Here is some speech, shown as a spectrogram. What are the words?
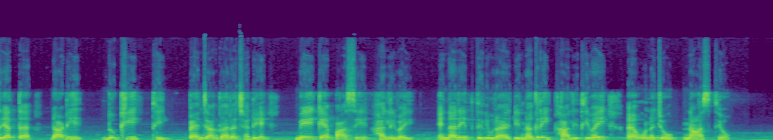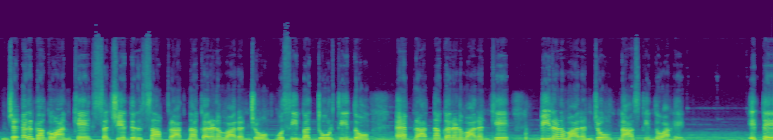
रियत ॾाढी दुखी थी। पंहिंजा घर छॾे ॿिए कंहिं पासे हली वई। इन रीति दिलूराय जी नगरी ख़ाली थी वई ऐं उन जो नास थियो। जल भॻवान खे सची दिलि सां प्रार्थना करण वारनि जो मुसीबत दूर थींदो ऐं प्रार्थना करण वारनि खे पीरण वारनि जो नास थींदो आहे। इते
